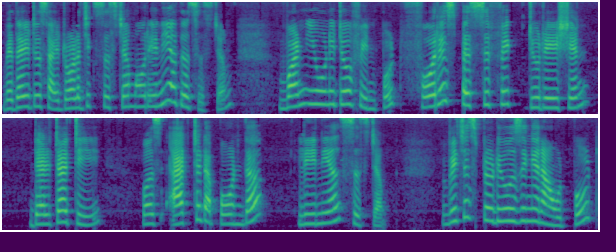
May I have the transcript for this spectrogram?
whether it is hydrologic system or any other system one unit of input for a specific duration delta t was acted upon the linear system which is producing an output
